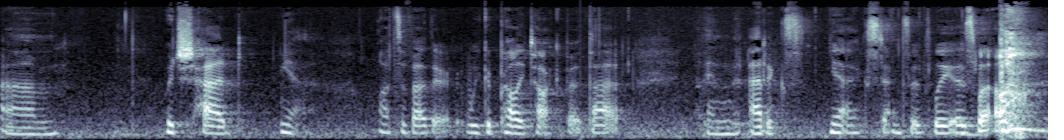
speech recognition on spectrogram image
um, which had, yeah, lots of other. We could probably talk about that and ex- yeah, extensively as well.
